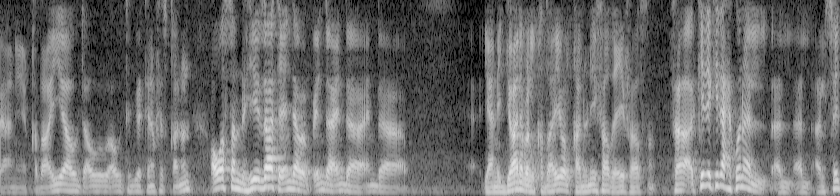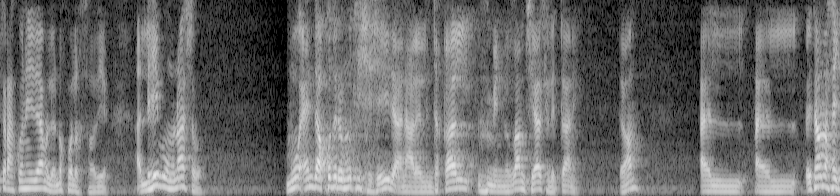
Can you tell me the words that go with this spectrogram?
يعني قضائية أو أو أو تقدر تنفذ قانون. أو أصلا هي ذاتها عندها عندها عندها عندها يعني الجوانب القضائية والقانونية فيها ضعيفة أصلا. فكده كده حيكون ال- ال- ال- السيطرة حتكون هي دائما للنخبة الاقتصادية. اللي هي بالمناسبه مو عندها قدرة مدهشه شديدة. يعني على الانتقال من نظام سياسي للثاني. تمام؟ ال ال انت ما محتاج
